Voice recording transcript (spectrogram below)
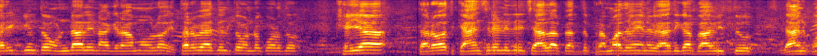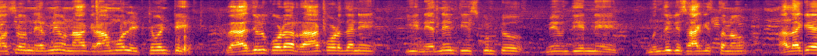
ఆరోగ్యంతో ఉండాలి నా గ్రామంలో ఇతర వ్యాధులతో ఉండకూడదు. క్షయ తర్వాత క్యాన్సర్ అనేది చాలా పెద్ద ప్రమాదమైన వ్యాధిగా భావిస్తూ దానికోసం నిర్ణయం నా గ్రామంలో ఎటువంటి వ్యాధులు కూడా రాకూడదని ఈ నిర్ణయం తీసుకుంటూ మేము దీన్ని ముందుకు సాగిస్తున్నాం. అలాగే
